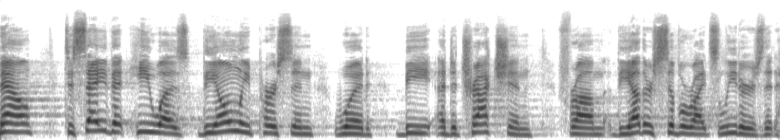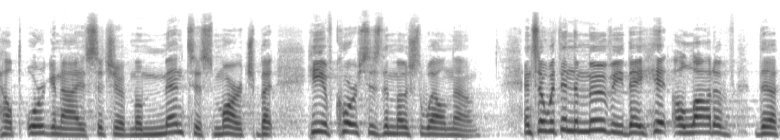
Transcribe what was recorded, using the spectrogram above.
Now, to say that he was the only person would be a detraction from the other civil rights leaders that helped organize such a momentous march, but he, of course, is the most well known. And so within the movie, they hit a lot of the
